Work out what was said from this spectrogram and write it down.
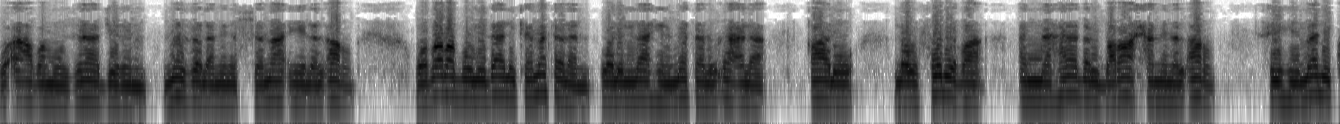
وأعظم زاجر نزل من السماء إلى الأرض وضربوا لذلك مثلا ولله المثل الأعلى قالوا لو فرض أن هذا البراح من الأرض فيه ملك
